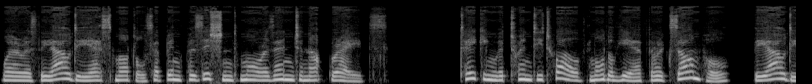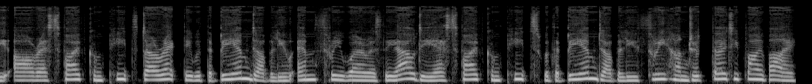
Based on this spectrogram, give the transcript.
whereas the Audi S models have been positioned more as engine upgrades. Taking the 2012 model year for example, the Audi RS5 competes directly with the BMW M3 whereas the Audi S5 competes with the BMW 335i,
